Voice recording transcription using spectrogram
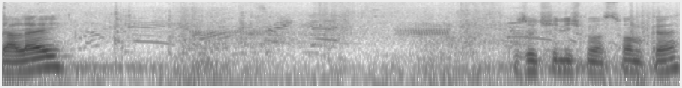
Dalej. Rzuciliśmy osłonkę.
